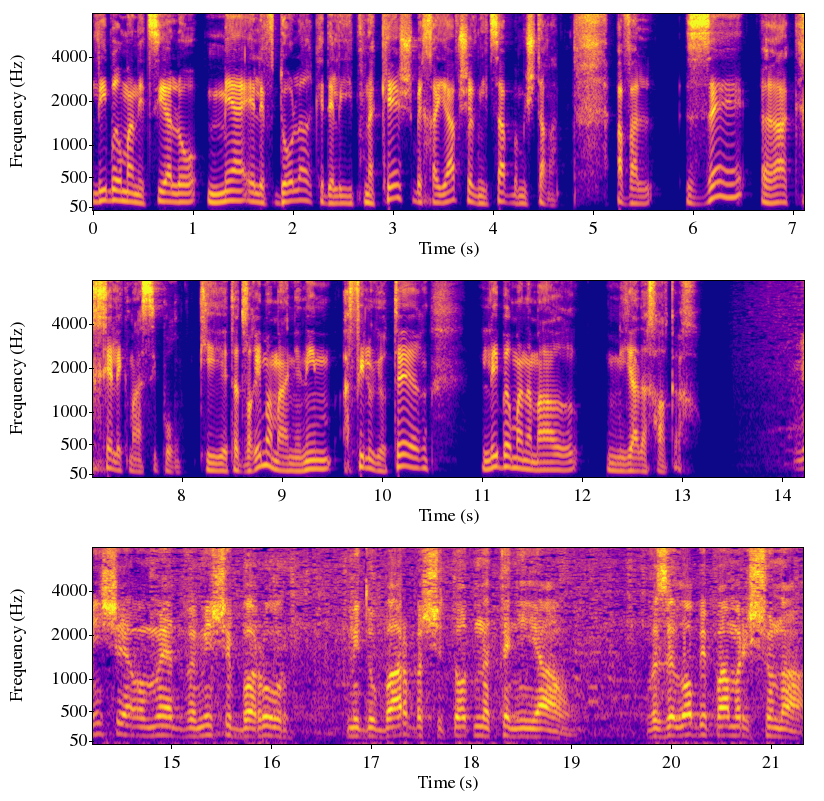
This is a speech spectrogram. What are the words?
ליברמן הציע לו 100 אלף דולר כדי להתנקש בחייו של ניצב במשטרה. אבל זה רק חלק מהסיפור, כי את הדברים המעניינים אפילו יותר, ליברמן אמר מיד אחר כך. מי שעומד ומי שברור, מדובר בשיטות נתניהו, וזה לא בפעם ראשונה.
